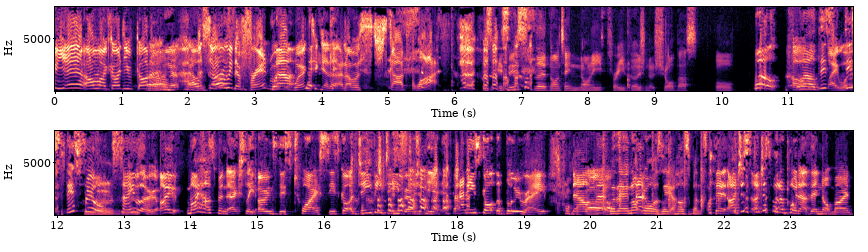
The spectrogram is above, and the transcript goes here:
Yeah. Oh my god, you've got it. Um, yeah. I saw it with a friend when Well, we worked together, and I was scarred for life. Is, is this the 1993 version of Short Bus? Or Well, Oh, well, this this this film, No. Salo. I my husband actually owns this twice. He's got a DVD version here, and he's got the Blu-ray. Now, that, well, they're not that- yours; they're your husband's. they're- I just I just want to point out they're not mine.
